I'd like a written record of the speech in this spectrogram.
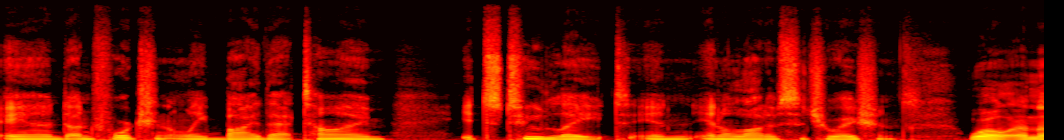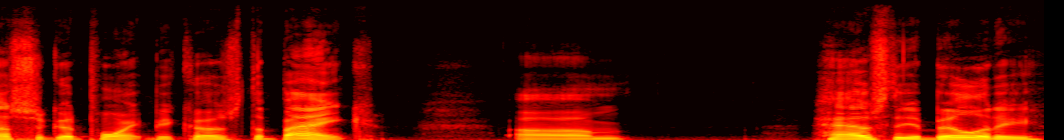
and unfortunately, by that time, it's too late in in a lot of situations. Well, and that's a good point because the bank um, has the ability.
